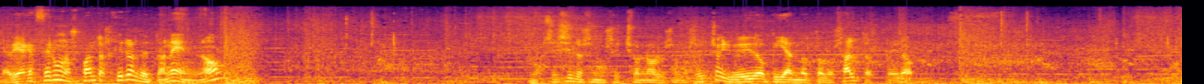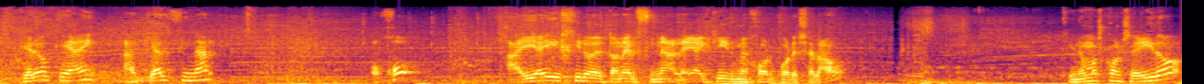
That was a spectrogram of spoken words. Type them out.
Que había que hacer unos cuantos giros de tonel, ¿no? No sé si los hemos hecho o no los hemos hecho. Yo he ido pillando todos los saltos, pero... Creo que hay aquí al final... ¡Ojo! Ahí hay giro de tonel final, ¿eh? Hay que ir mejor por ese lado. Si no hemos conseguido...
